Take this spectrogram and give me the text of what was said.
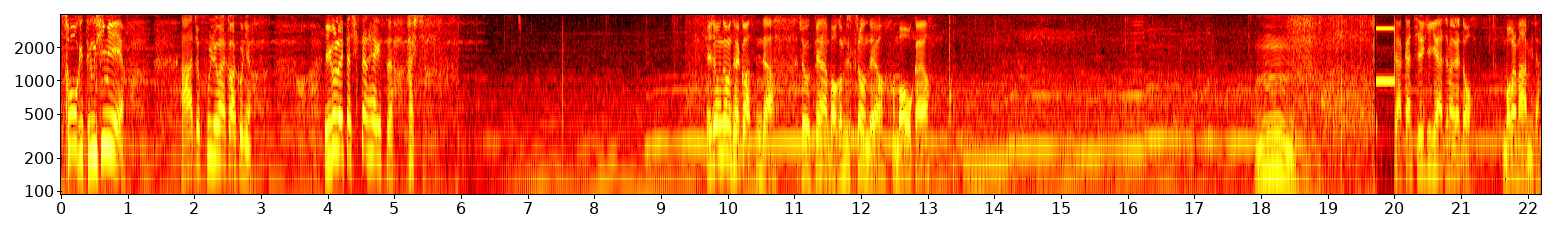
소고기 등심이에요. 아주 훌륭할 것 같군요. 이걸로 일단 식사를 해야겠어요. 가시죠. 이 정도면 될 것 같습니다. 아주 꽤나 먹음직스러운데요. 한번 먹어볼까요? 약간 질기긴 하지만 그래도 먹을만합니다.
